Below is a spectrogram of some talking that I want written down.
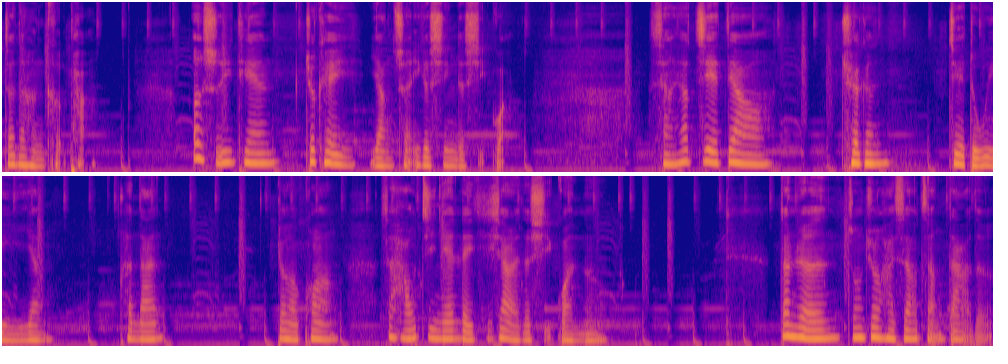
真的很可怕，二十一天就可以养成一个新的习惯。想要戒掉，却跟戒毒瘾一样很难，更何况是好几年累积下来的习惯呢？但人终究还是要长大的，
